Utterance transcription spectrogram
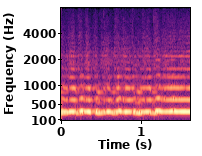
どうも。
